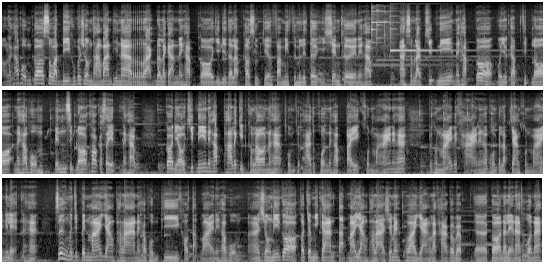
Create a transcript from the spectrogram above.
เอาละครับผมก็สวัสดีคุณผู้ชมทางบ้านที่น่ารักด้วยละกันนะครับ ก็ยินดีต้อนรับเข้าสู่เกม Farming Simulator อีกเช่นเคยนะครับอะสำหรับคลิปนี้นะครับก็มาอยู่กับ 10 ล้อนะครับผมเป็น 10 ล้อข้อเกษตรนะครับ ก็เดี๋ยวคลิปนี้นะครับภารกิจของเรานะฮะผมจะพาทุกคนนะครับไปขนไม้นะฮะไปขนไม้ไปขายนะครับ ผมไปรับจ้างขนไม้นี่แหละนะฮะ ซึ่งมันจะเป็นไม้ยางพารานะครับผมที่เขาตัดไว้นะครับผมอ่าช่วงนี้ก็เขาจะมีการตัดไม้ยางพาราใช่ไหมเพราะว่ายางราคาก็แบบเออก็นั่นแหละนะทุกคนนะ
